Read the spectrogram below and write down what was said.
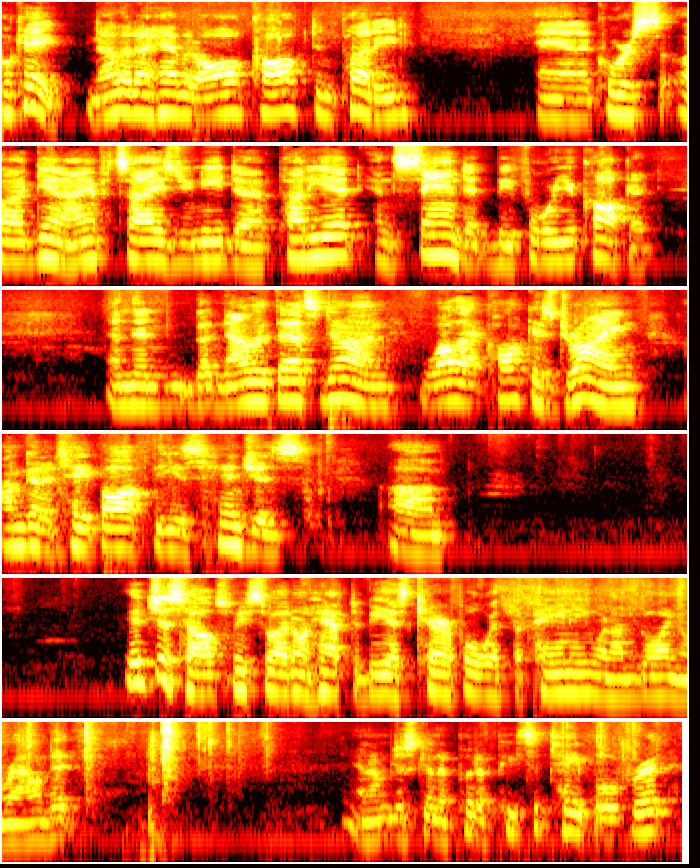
Okay, now that I have it all caulked and puttied, and of course, again, I emphasize you need to putty it and sand it before you caulk it. And then, but now that that's done, while that caulk is drying, I'm going to tape off these hinges. Um, it just helps me so I don't have to be as careful with the painting when I'm going around it. And I'm just going to put a piece of tape over it.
